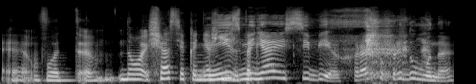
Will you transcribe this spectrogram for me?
Э, вот. Э, но сейчас я, конечно... Не изменяя так... себе. Хорошо придумано.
